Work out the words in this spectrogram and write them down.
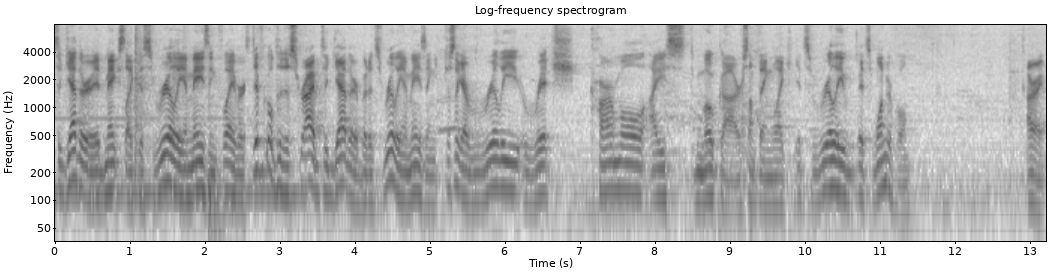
together it makes like this really amazing flavor. It's difficult to describe together, but it's really amazing. Just like a really rich caramel iced mocha or something. Like it's really, it's wonderful. All right,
